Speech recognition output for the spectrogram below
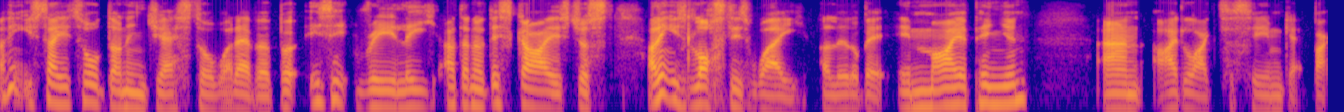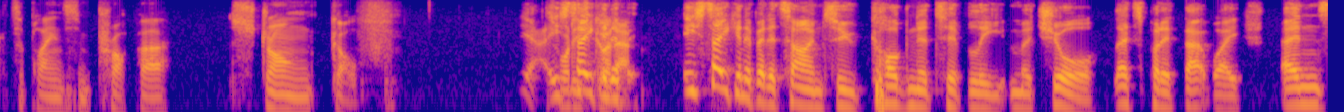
I think you say it's all done in jest or whatever, but is it really? I don't know. This guy is just, I think he's lost his way a little bit, in my opinion. And I'd like to see him get back to playing some proper, strong golf. Yeah, he's taken a bit, he's taken a bit of time to cognitively mature. Let's put it that way. And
